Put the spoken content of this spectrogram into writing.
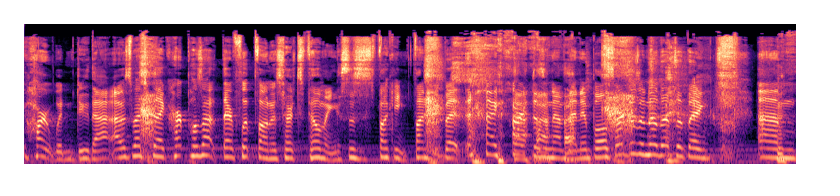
Hart wouldn't do that. I was about to be like, Hart pulls out their flip phone and starts filming. This is fucking funny, but Hart doesn't have that impulse. Hart doesn't know that's a thing. Um,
